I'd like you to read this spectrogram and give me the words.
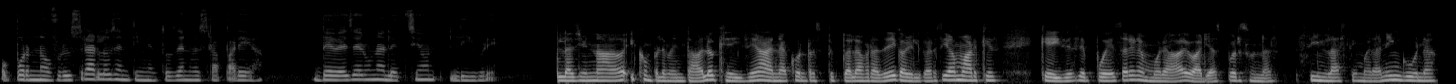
o por no frustrar los sentimientos de nuestra pareja. Debe ser una lección libre. Relacionado y complementado a lo que dice Ana con respecto a la frase de Gabriel García Márquez que dice se puede estar enamorado de varias personas sin lastimar a ninguna,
